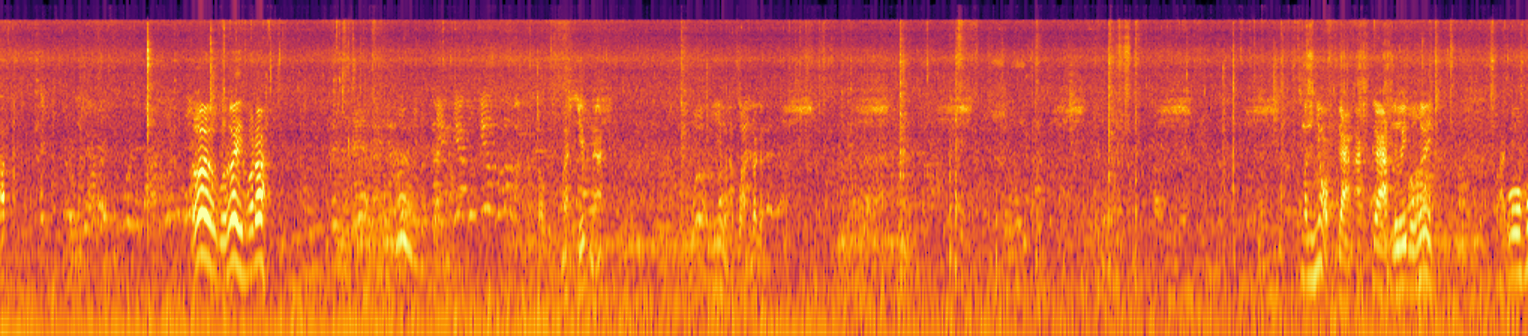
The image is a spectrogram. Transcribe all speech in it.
รับเออเฮ้ยพอแล้วเอามาเก็บนะนี่หวานแล้วกัน มันหยอกอย่างอากาศเลยเฮ้ย โอ้โห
